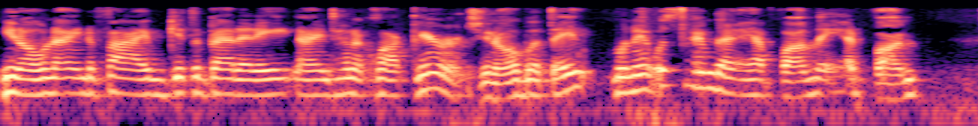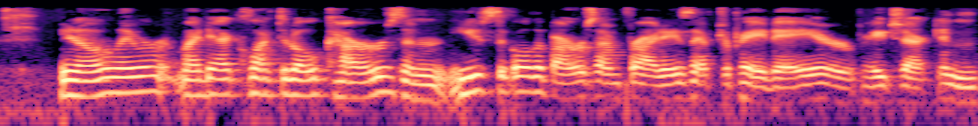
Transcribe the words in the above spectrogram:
you know, nine to five, get to bed at eight, nine, ten o'clock parents, you know, but they, when it was time to have fun, they had fun you know, they were my dad collected old cars and he used to go to the bars on Fridays after payday or paycheck and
